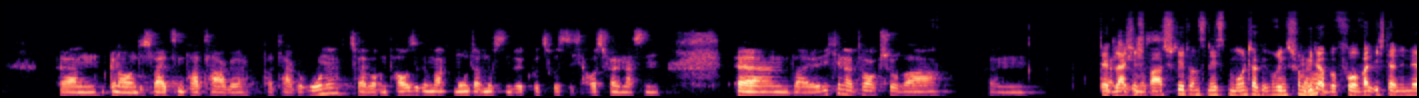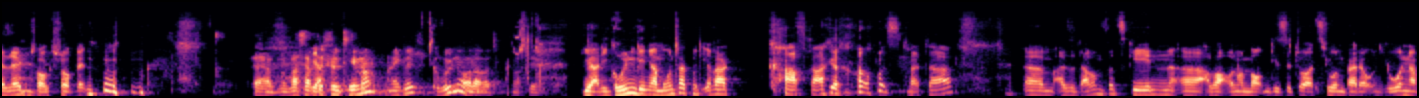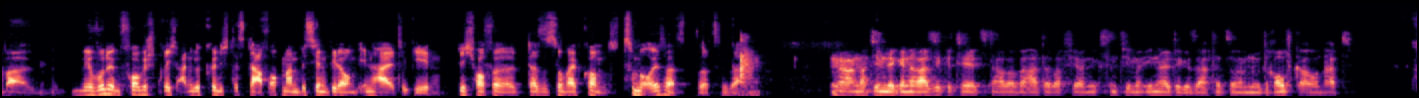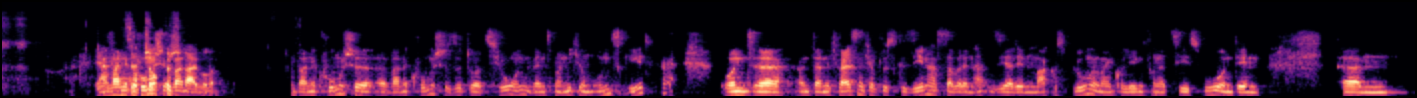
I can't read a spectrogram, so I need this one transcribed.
Ähm, genau, und das war jetzt ein paar Tage, paar Tage ohne, zwei Wochen Pause gemacht. Montag mussten wir kurzfristig ausfallen lassen, ähm, weil ich in der Talkshow war. Ähm, Der gleiche Spaß steht uns nächsten Montag übrigens schon Genau. wieder bevor, weil ich dann in derselben Talkshow bin. äh, was habt Ja. ihr für ein Thema eigentlich? Grüne oder was macht ihr? Ja, die Grünen gehen ja Montag mit ihrer K-Frage raus. Tata. Ähm, also darum wird es gehen, äh, aber auch nochmal um die Situation bei der Union. Aber mir wurde im Vorgespräch angekündigt, es darf auch mal ein bisschen wieder um Inhalte gehen. Ich hoffe, dass es soweit kommt, zum Äußersten sozusagen. Ja, nachdem der Generalsekretär jetzt da war, hat aber ja nichts zum Thema Inhalte gesagt hat, sondern nur draufgehauen hat. Ja, war eine ja komische, war, war eine komische, äh, war eine komische Situation, wenn es mal nicht um uns geht. Und, äh, und dann, ich weiß nicht, ob du es gesehen hast, aber dann hatten sie ja den Markus Blume, meinen Kollegen von der CSU, und den ähm,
